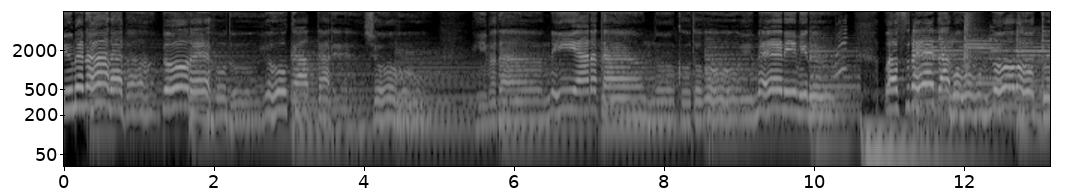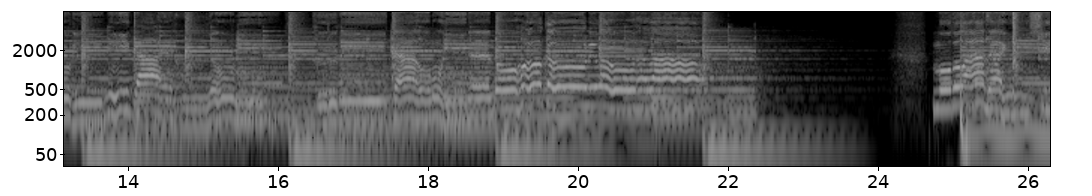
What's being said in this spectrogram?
夢ならばどれほど良かったでしょう未だにあなたのことを夢に見る忘れたものを取りに帰るように古びた思い出の誇りを払う戻らない幸せ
